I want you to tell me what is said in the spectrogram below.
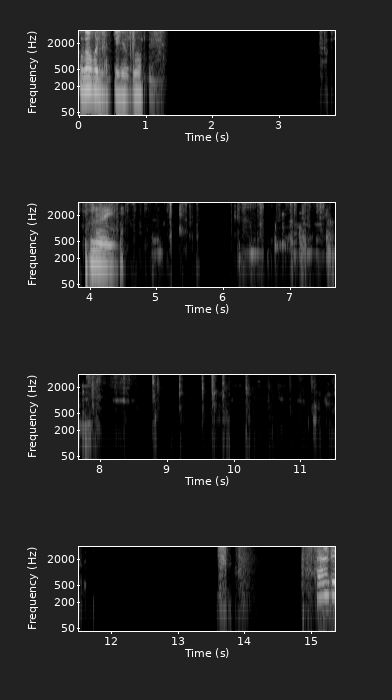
Huwag ako niya kayo ko. Nuri. Thank you.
